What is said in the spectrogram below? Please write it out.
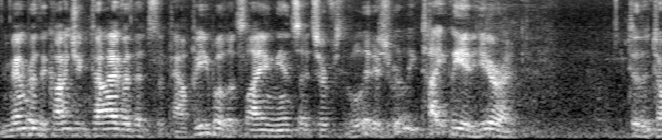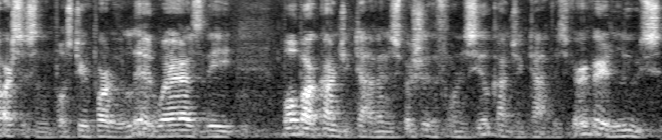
remember the conjunctiva, that's the palpebral that's lining the inside surface of the lid, is really tightly adherent to the tarsus and the posterior part of the lid, whereas the bulbar conjunctiva, and especially the forniceal conjunctiva, is very, very loose.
